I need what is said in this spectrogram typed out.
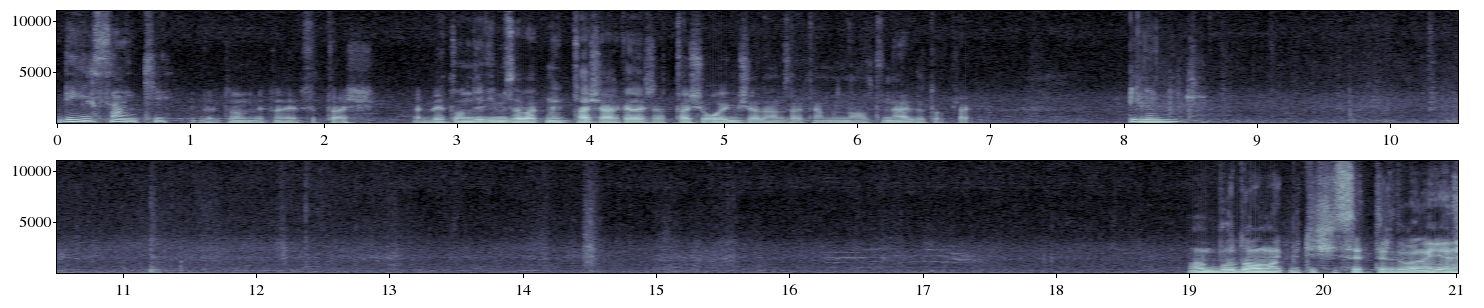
değil sanki. Beton beton hepsi taş. Ya beton dediğimize bakmayın. Taş arkadaşlar. Taşı oymuş adam zaten. Bunun altı nerede toprak? Bilemedim. Ama burada olmak müthiş hissettirdi bana gene.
